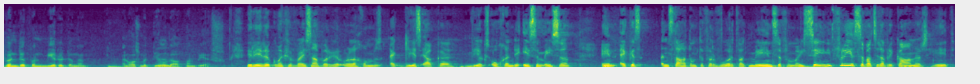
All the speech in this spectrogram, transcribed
winde van mededinging en ons moet deel daarvan wees. Die rede hoekom ek verwys na burgeroorlog om ek lees elke weekoggend die SMS'e en ek is in staat om te verwoord wat mense vir my sê en die vrese wat Suid-Afrikaners het.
